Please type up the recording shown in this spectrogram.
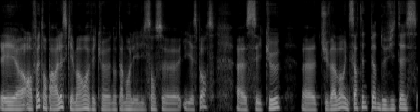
Et euh, en fait, en parallèle, ce qui est marrant avec euh, notamment les licences euh, eSports, c'est que tu vas avoir une certaine perte de vitesse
